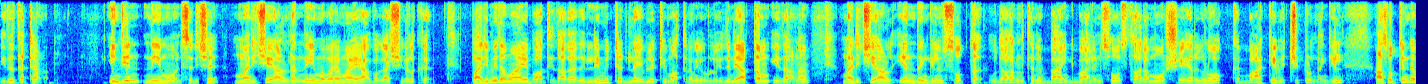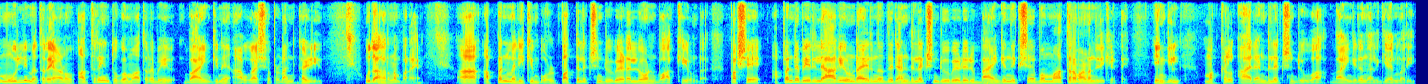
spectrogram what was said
ഇത് തെറ്റാണ്. ഇന്ത്യൻ നിയമം അനുസരിച്ച് മരിച്ചയാളുടെ നിയമപരമായ അവകാശികൾക്ക് പരിമിതമായ ബാധ്യത അതായത് ലിമിറ്റഡ് ലൈബിലിറ്റി മാത്രമേ ഉള്ളൂ. ഇതിന്റെ അർത്ഥം ഇതാണ്. മരിച്ചയാൾ എന്തെങ്കിലും സ്വത്ത് ഉദാഹരണത്തിന് ബാങ്ക് ബാലൻസോ സ്ഥലമോ ഷെയറുകളോ ഒക്കെ ബാക്കി വെച്ചിട്ടുണ്ടെങ്കിൽ ആ സ്വത്തിന്റെ മൂല്യം എത്രയാണോ അത്രയും തുക മാത്രമേ ബാങ്കിന് അവകാശപ്പെടാൻ കഴിയൂ. ഉദാഹരണം പറയാം. അപ്പൻ മരിക്കുമ്പോൾ പത്ത് ലക്ഷം രൂപയുടെ ലോൺ ബാക്കിയുണ്ട്. പക്ഷേ അപ്പന്റെ പേരിൽ ആകെ ഉണ്ടായിരുന്നത് രണ്ട് ലക്ഷം രൂപയുടെ ഒരു ബാങ്ക് നിക്ഷേപം മാത്രമാണെന്നിരിക്കട്ടെ എങ്കിൽ മക്കൾ ആ രണ്ട് ലക്ഷം രൂപ ബാങ്കിന് നൽകിയാൽ മതി.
